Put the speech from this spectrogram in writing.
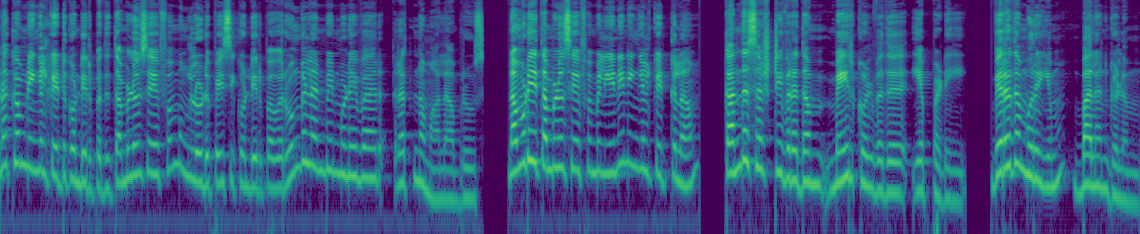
வணக்கம். நீங்கள் கேட்டுக்கொண்டிருப்பது தமிழசேஃபம் உங்களோடு பேசிக் கொண்டிருப்பவர் உங்கள் அன்பின் முனைவர் ரத்னமாலா புரூஸ். நம்முடைய தமிழசேஃபமில் இனி நீங்கள் கேட்கலாம் கந்த சஷ்டி விரதம் மேற்கொள்வது எப்படி? விரத முறையும் பலன்களும்.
